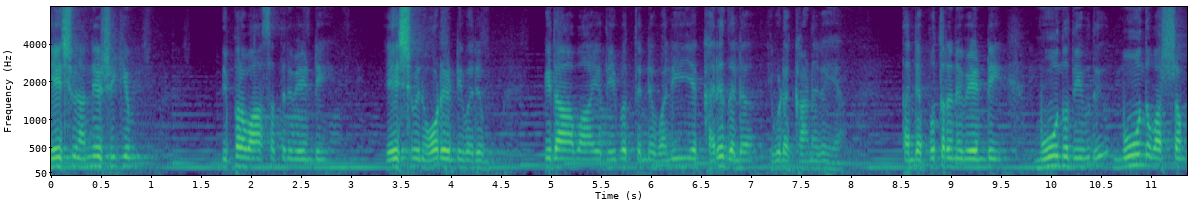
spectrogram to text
യേശുവിനെ അന്വേഷിക്കും. വിപ്രവാസത്തിന് വേണ്ടി യേശുവിന് ഓടേണ്ടി വരും. പിതാവായ ദൈവത്തിന്റെ വലിയ കരുതൽ ഇവിടെ കാണുകയാണ്. തന്റെ പുത്രന് വേണ്ടി മൂന്ന് മൂന്ന് വർഷം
